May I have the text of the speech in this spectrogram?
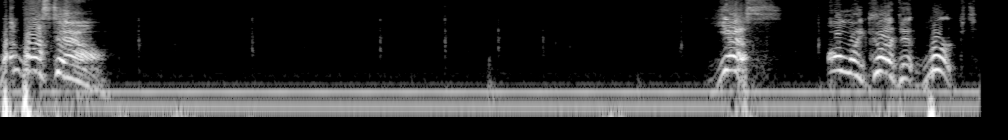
One boss down! Yes! Oh my god, that worked!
